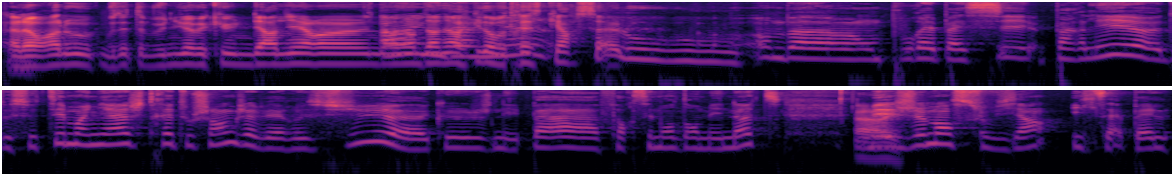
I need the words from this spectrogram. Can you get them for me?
Alors, Anouk, vous êtes venu avec une dernière, euh, une Ah, une dernière clé dans votre escarcelle ou? Oh, bah, on pourrait passer, parler euh, de ce témoignage très touchant que j'avais reçu, euh, que je n'ai pas forcément dans mes notes, Ah mais ouais. je m'en souviens. Il s'appelle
